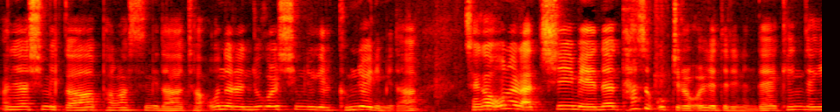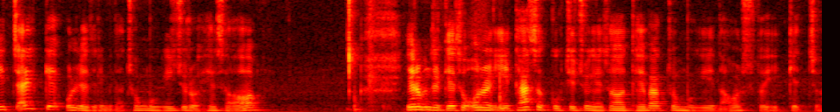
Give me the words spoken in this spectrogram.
안녕하십니까. 반갑습니다. 자, 오늘은 6월 16일 금요일입니다. 제가 오늘 아침에는 다섯 꼭지를 올려드리는데 굉장히 짧게 올려드립니다. 종목 위주로 해서 여러분들께서 오늘 이 다섯 꼭지 중에서 대박 종목이 나올 수도 있겠죠.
